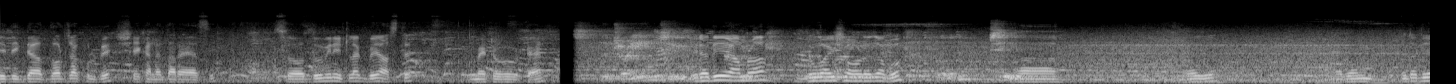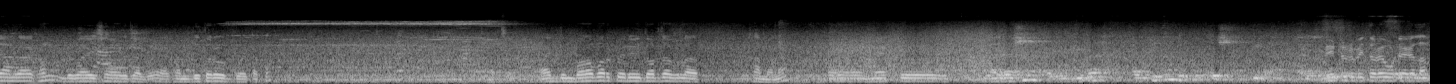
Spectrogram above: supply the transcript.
এই দিক দিয়ে দরজা খুলবে, সেখানে দাঁড়ায় আছি। সো দু মিনিট লাগবে আসতে। মেট্রো ট্রেন এটা দিয়ে আমরা দুবাই শহরে যাব। এবং এটা দিয়ে আমরা এখন দুবাই শহরে যাব। এখন ভিতরে উঠবো এটাতে। আচ্ছা একদম বরাবর করে ওই দরজাগুলো থামে না। মেট্রো মেট্রোর ভিতরে উঠে গেলাম।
